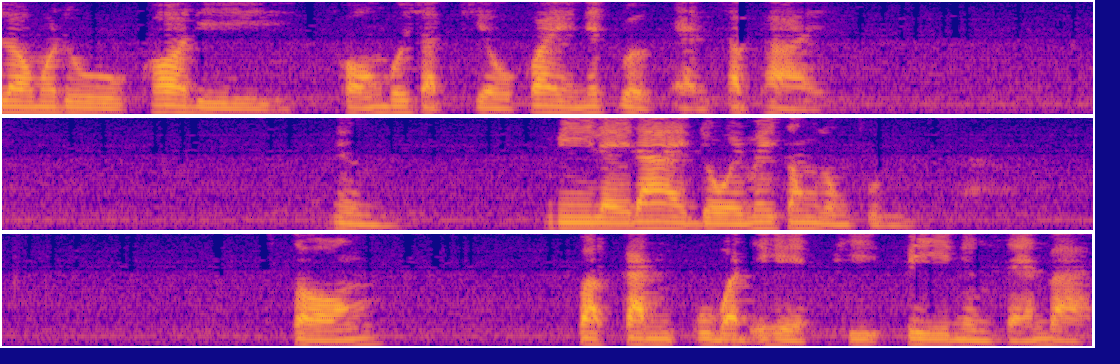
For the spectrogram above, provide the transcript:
เรามาดูข้อดีของบริษัทเคียวก้อยเน็ตเวิร์กแอนด์ซัพพลายหนึ่งมีรายได้โดยไม่ต้องลงทุนสองประกันอุบัติเหตุฟรีหนึ่งแสนบาท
